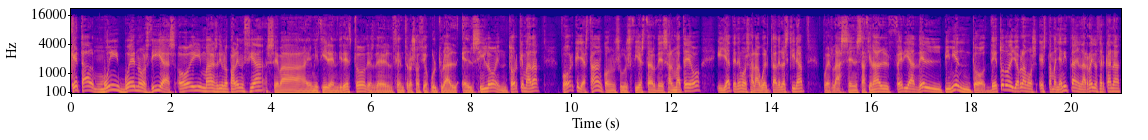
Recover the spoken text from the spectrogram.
¿Qué tal? Muy buenos días. Hoy más de uno Palencia se va a emitir en directo desde el Centro Sociocultural El Silo en Torquemada porque ya están con sus fiestas de San Mateo y ya tenemos a la vuelta de la esquina pues la sensacional Feria del Pimiento. De todo ello hablamos esta mañanita en la radio cercana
